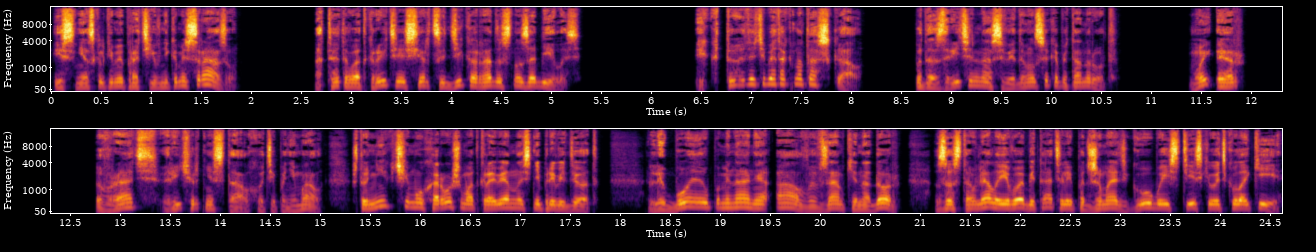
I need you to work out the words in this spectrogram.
и с несколькими противниками сразу. От этого открытия сердце дико радостно забилось. «И кто это тебя так натаскал?» — подозрительно осведомился капитан Рут. «Мой Эр». Врать Ричард не стал, хоть и понимал, что ни к чему хорошему откровенность не приведет. Любое упоминание Алвы в замке Надор заставляло его обитателей поджимать губы и стискивать кулаки.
